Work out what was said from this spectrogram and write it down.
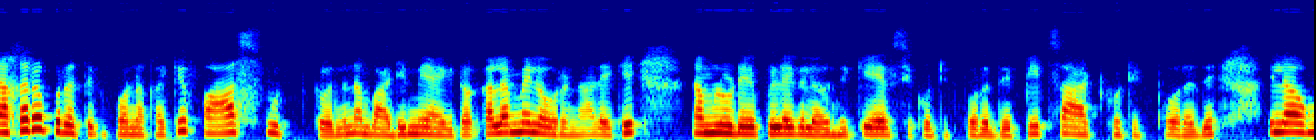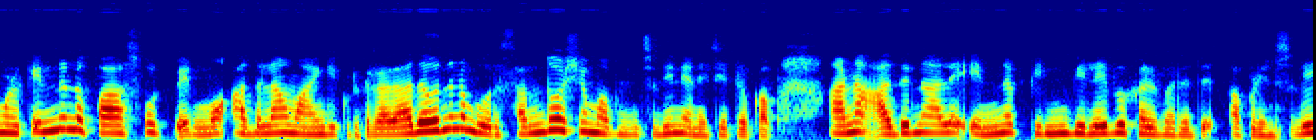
நகரப்புறத்துக்கு போன கைக்கு ஃபாஸ்ட் ஃபுட்க்கு வந்து நம்ம அடிமையாகிட்டோம் கிழமையில ஒரு நாளைக்கு நம்மளுடைய பிள்ளைகளை வந்து கேஎஃப்சி கூட்டிகிட்டு போகிறது பீட்சா ஆட் கூட்டிகிட்டு போகிறது இல்லை அவங்களுக்கு என்னென்ன ஃபாஸ்ட் ஃபுட் வேணுமோ அதெல்லாம் வாங்கி கொடுக்குறது. அதை வந்து நம்ம ஒரு சந்தோஷம் அப்படின்னு சொல்லி நினச்சிட்டு இருக்கோம். ஆனால் அதனால என்ன பின்விளைவுகள் வருது அப்படின்னு சொல்லி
